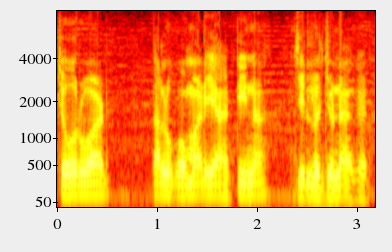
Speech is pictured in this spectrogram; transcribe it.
ચોરવાડ. તાલુકો માળિયા હટીના જિલ્લો જુનાગઢ.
